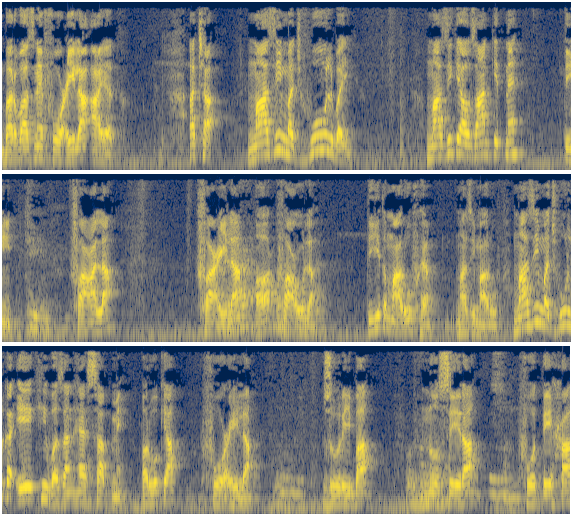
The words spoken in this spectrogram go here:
بر وزن فعیلا آیت۔ اچھا ماضی مجھول بھائی، ماضی کے اوزان کتنے؟ تین۔ فعلا فعیلا اور فعولا تو یہ تو معروف ہے، ماضی معروف۔ ماضی مجھول کا ایک ہی وزن ہے سب میں، اور وہ کیا؟ فعیلا زوریبا نوسیرا فوتحا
